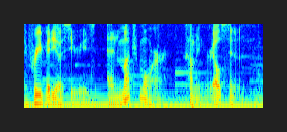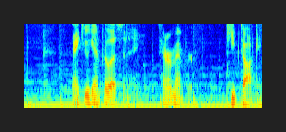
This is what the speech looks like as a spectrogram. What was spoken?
a free video series, and much more coming real soon. Thank you again for listening, and remember, keep talking.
